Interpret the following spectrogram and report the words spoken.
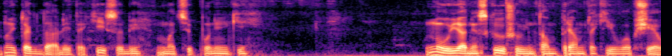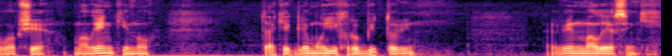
Ну і так далі. Такий собі мацюпоненький. Ну, я не скажу, що він там прям такий вообще, вообще маленький, ну так як для моїх робіт, то він, він малесенький.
